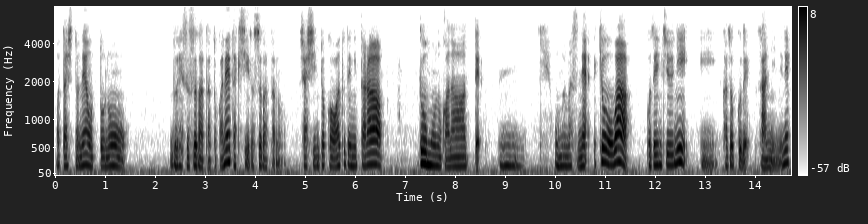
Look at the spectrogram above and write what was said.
私とね夫のドレス姿とかねタキシード姿の写真とかを後で見たらどう思うのかなって、うん、思いますね。今日は午前中に家族で3人でね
